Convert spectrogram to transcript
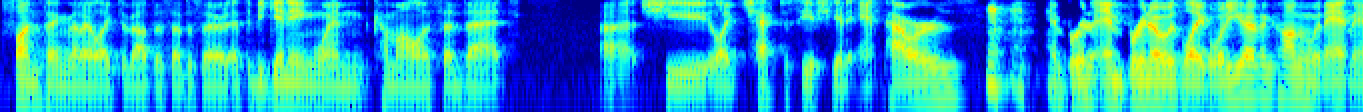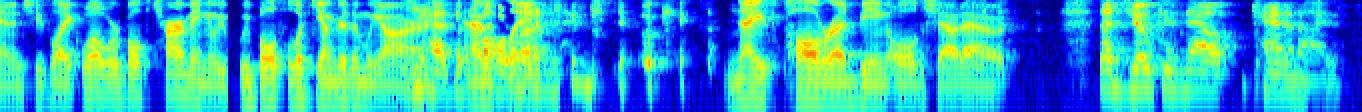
fun thing that I liked about this episode at the beginning when Kamala said that uh, she like checked to see if she had ant powers, and Bruno and Bruno was like, "What do you have in common with Ant Man?" And she's like, "Well, we're both charming, and we, we both look younger than we are." yeah, the and I was Paul like, Rudd joke. "Nice, Paul Rudd being old." Shout out. That joke is now canonized.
